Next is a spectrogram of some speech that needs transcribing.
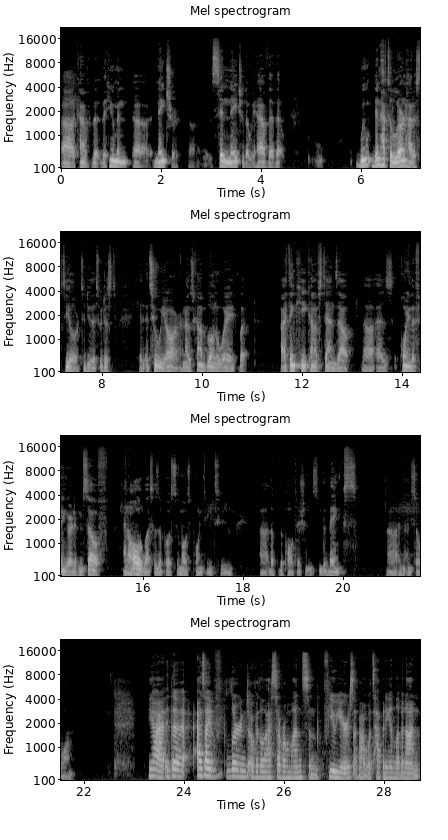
uh, kind of the, the human uh, nature, uh, sin nature that we have. That that we didn't have to learn how to steal or to do this. We just it, it's who we are." And I was kind of blown away. But I think he kind of stands out uh, as pointing the finger at himself and all of us, as opposed to most pointing to uh, the, the politicians, the banks, uh, and, and so on. Yeah, the as I've learned over the last several months and few years about what's happening in Lebanon,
